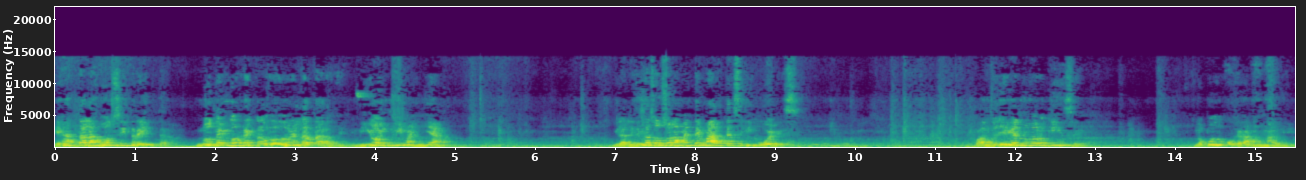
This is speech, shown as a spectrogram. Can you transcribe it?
Es hasta las 11 y 30. No tengo recaudador en la tarde, ni hoy ni mañana. Y las licencias son solamente martes y jueves. Cuando llegue el número 15, no puedo coger a más nadie.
